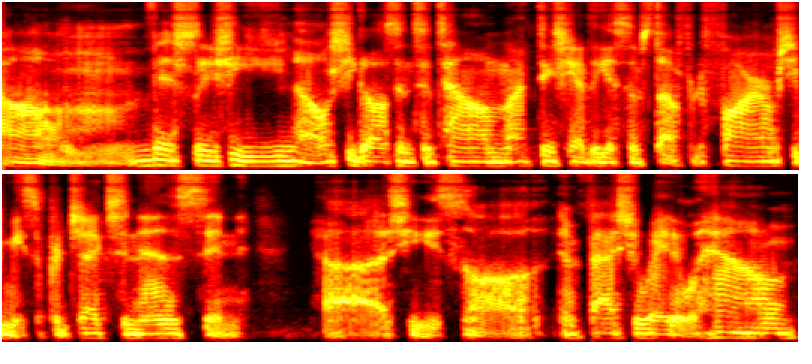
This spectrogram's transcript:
Um, eventually she, you know, she goes into town. I think she had to get some stuff for the farm. She meets a projectionist, and uh, she's uh, infatuated with him.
